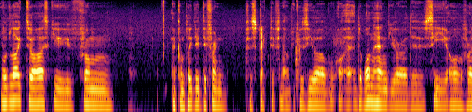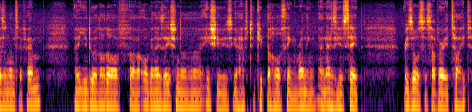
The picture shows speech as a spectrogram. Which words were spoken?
would like to ask you from a completely different perspective now because you are at the one hand you are the CEO of Resonance FM. Uh, you do a lot of uh, organizational issues. You have to keep the whole thing running, and as you said, resources are very tight.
